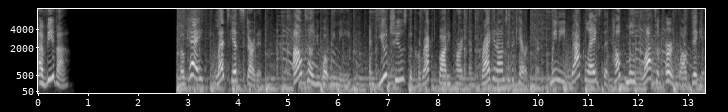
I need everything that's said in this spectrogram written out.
Aviva. Okay, let's get started. I'll tell you what we need, and you choose the correct body part and drag it onto the character. We need back legs that help move lots of earth while digging.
